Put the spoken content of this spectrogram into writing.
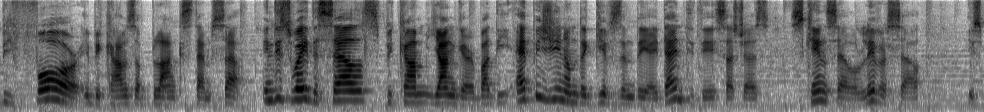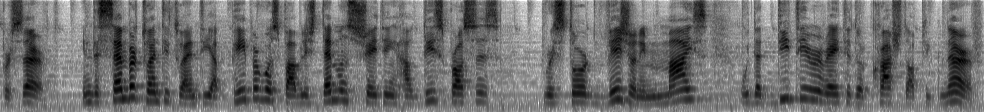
before it becomes a blank stem cell. In this way, the cells become younger, but the epigenome that gives them the identity, such as skin cell or liver cell, is preserved. In December 2020, a paper was published demonstrating how this process restored vision in mice with a deteriorated or crushed optic nerve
